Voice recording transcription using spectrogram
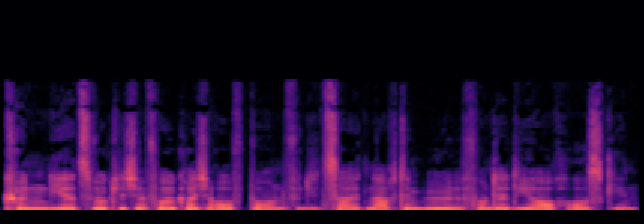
können die jetzt wirklich erfolgreich aufbauen für die Zeit nach dem Öl, von der die ja auch ausgehen,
